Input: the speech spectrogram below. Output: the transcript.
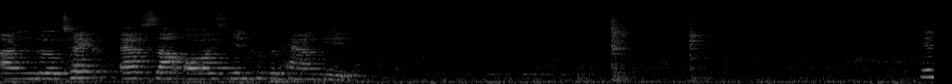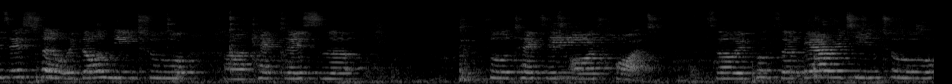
and uh, take add some oil into the pan again. In this turn, we don't need to uh, take this uh, to take this oil hot. So we put the garlic into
